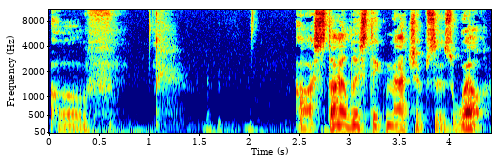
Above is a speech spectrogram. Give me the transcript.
of uh, stylistic matchups as well.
